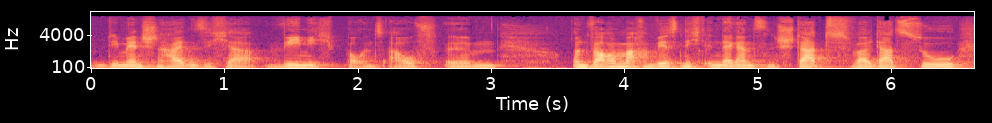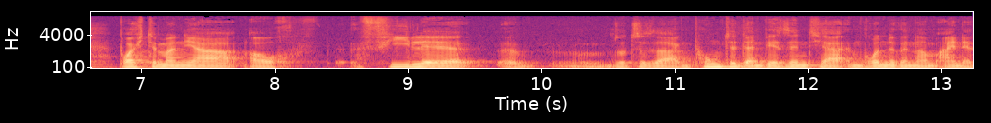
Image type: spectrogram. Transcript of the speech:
die Menschen halten sich ja wenig bei uns auf. Ähm, und warum machen wir es nicht in der ganzen Stadt? Weil dazu bräuchte man ja auch viele äh, sozusagen Punkte, denn wir sind ja im Grunde genommen eine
